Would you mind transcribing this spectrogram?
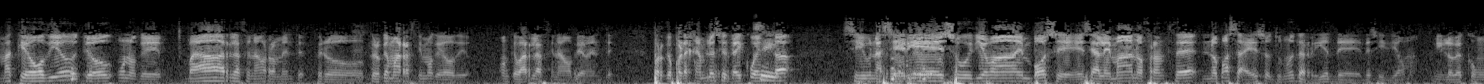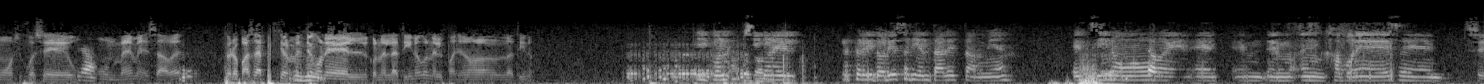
Más que odio, yo, bueno, que va relacionado realmente, pero creo que más racismo que odio. Aunque va relacionado, obviamente. Porque, por ejemplo, si os dais cuenta, si una serie, su idioma en voz es alemán o francés, no pasa eso. Tú no te ríes de, de ese idioma. Ni lo ves como si fuese un, meme, ¿sabes? Pero pasa especialmente con el, con el latino, con el español latino. Y con, y con el- los territorios orientales también. En chino, en, en, en, en- en japonés, en, Sí.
